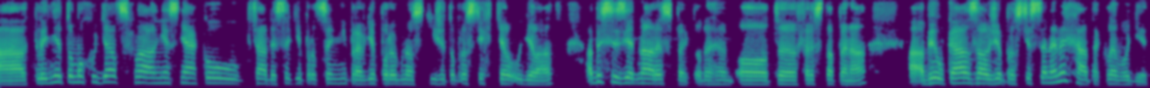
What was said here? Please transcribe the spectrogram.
A klidně to mohl udělat schválně s nějakou třeba desetiprocentní pravděpodobností, že to prostě chtěl udělat, aby si zjednal respekt od, od Verstappena a aby ukázal, že prostě se nenechá takhle vodit,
